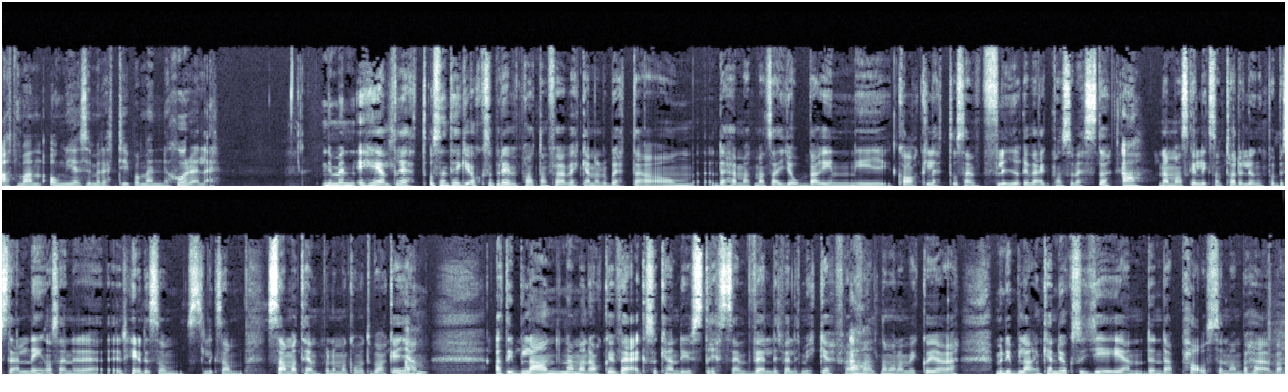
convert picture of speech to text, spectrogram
att man omger sig med rätt typ av människor, eller? Nej, men helt rätt. Och sen tänker jag också på det vi pratade om förra veckan när du berättade om det här med att man så jobbar in i kaklet och sen flyr iväg på en semester. Ja. När man ska liksom ta det lugnt på beställning och sen är det, är det som liksom, samma tempo när man kommer tillbaka igen. Att ibland när man åker iväg så kan det ju stressa en väldigt, väldigt mycket. Framförallt när man har mycket att göra. Men ibland kan det också ge en den där pausen man behöver.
